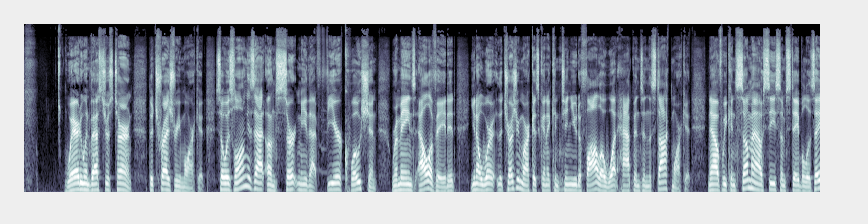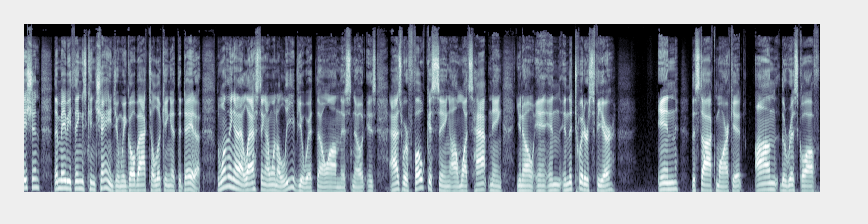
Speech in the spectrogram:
Where do investors turn? The treasury market. So, as long as that uncertainty, that fear quotient remains elevated, you know, where the treasury market is going to continue to follow what happens in the stock market. Now, if we can somehow see some stabilization, then maybe things can change and we go back to looking at the data. The one thing, that last thing I want to leave you with, though, on this note is as we're focusing on what's happening, you know, in, in, in the Twitter sphere, in the stock market, on the risk off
